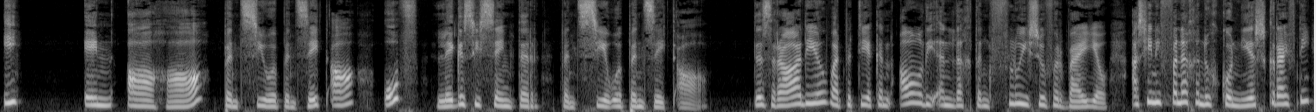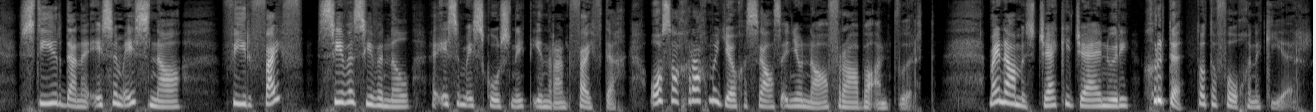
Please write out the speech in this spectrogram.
I nh.co.za of legacycenter.co.za. Dis radio wat beteken al die inligting vloei so verby jou. As jy nie vinnig genoeg kon neerskryf nie, stuur dan 'n SMS na 45770. 'n SMS kos net R1.50. Ons sal graag met jou gesels en jou navrae beantwoord. My naam is Jackie January. Groete tot 'n volgende keer.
